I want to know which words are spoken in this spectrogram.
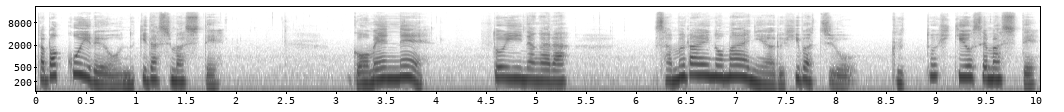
タバコ入れを抜き出しまして「ごめんね」と言いながら侍の前にある火鉢をぐっと引き寄せまして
